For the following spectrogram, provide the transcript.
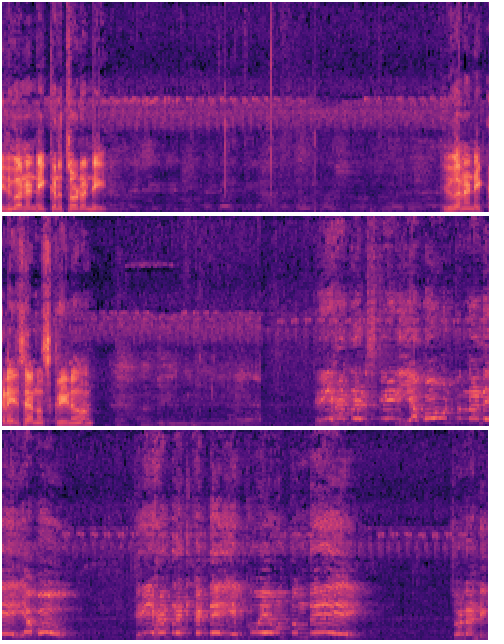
ఇదిగోనండి ఇక్కడ చూడండి. ఇదిగోనండి ఇక్కడ వేసాను screen. Three hundred screen above ఉంటుందండి ఎబో. త్రీ హండ్రెడ్ కంటే ఎక్కువే ఉంటుంది. చూడండి.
